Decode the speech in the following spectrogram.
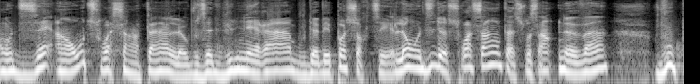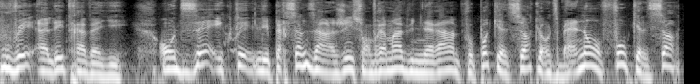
on disait en haut de 60 ans, là, vous êtes vulnérable, vous devez pas sortir. Là, on dit de 60 à 69 ans, vous pouvez aller travailler. On disait, écoutez, les personnes âgées sont vraiment vulnérables, faut pas qu'elles sortent. Là, on dit, ben non, faut qu'elles sortent.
